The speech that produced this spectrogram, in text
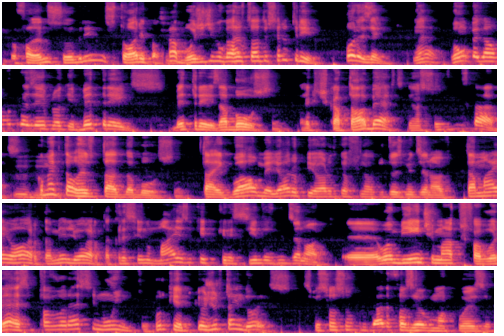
estou falando sobre histórico. Acabou de divulgar o resultado do terceiro tri. Por exemplo, né? Vamos pegar um outro exemplo aqui, B3. B3, a Bolsa. É de capital aberto, tem ações listadas. Uhum. Como é que está o resultado da Bolsa? Está igual, melhor ou pior do que o final de 2019? Está maior, está melhor, está crescendo mais do que crescia em 2019. É, o ambiente macro favorece? Favorece muito. Por quê? Porque o juro está em dois. As pessoas são obrigadas a fazer alguma coisa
